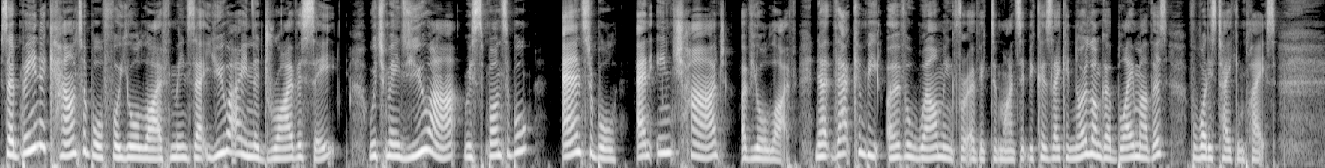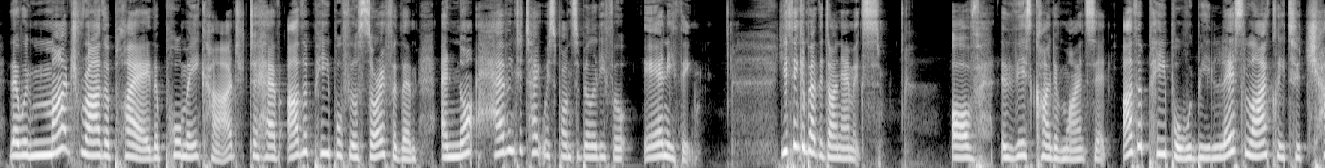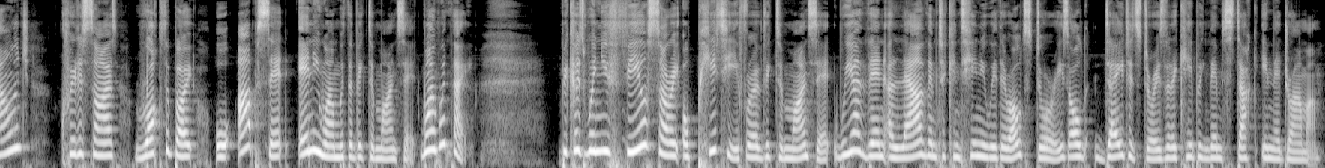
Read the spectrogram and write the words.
So, being accountable for your life means that you are in the driver's seat, which means you are responsible, answerable, and in charge of your life. Now, that can be overwhelming for a victim mindset because they can no longer blame others for what is taking place. They would much rather play the poor me card to have other people feel sorry for them and not having to take responsibility for anything. You think about the dynamics of this kind of mindset. Other people would be less likely to challenge, criticize, rock the boat, or upset anyone with a victim mindset. Why would they? Because when you feel sorry or pity for a victim mindset, we are then allow them to continue with their old stories, old dated stories that are keeping them stuck in their drama.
